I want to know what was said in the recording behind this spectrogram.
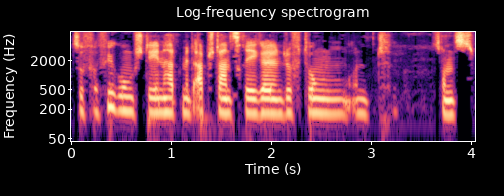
zur Verfügung stehen hat mit Abstandsregeln, Lüftungen und sonst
